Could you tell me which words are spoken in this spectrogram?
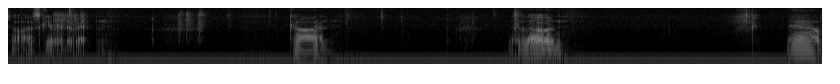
So let's get rid of it. Gone. Reload. Now,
